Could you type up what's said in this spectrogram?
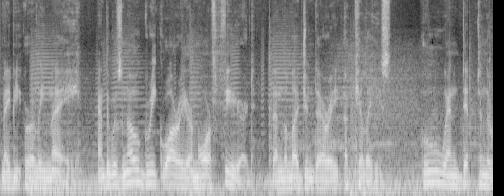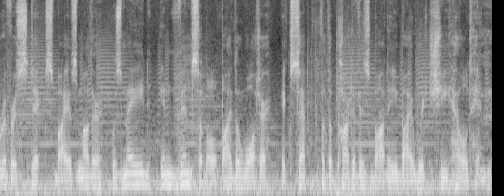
maybe early May, and there was no Greek warrior more feared than the legendary Achilles who, when dipped in the river Styx by his mother, was made invincible by the water, except for the part of his body by which she held him.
